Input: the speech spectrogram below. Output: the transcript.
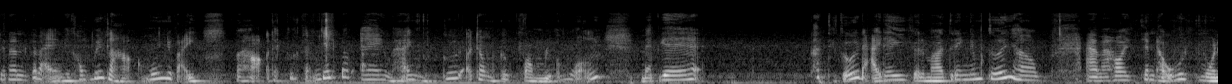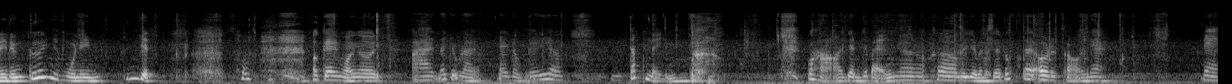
cho nên các bạn thì không biết là họ muốn như vậy. Và họ thì cứ cảm giác bất an và hai người cứ ở trong một cái vòng luẩn quẩn mệt ghê thích thì cưới đại đi rồi mời tôi đang đám cưới không? À mà thôi tranh thủ mùa này đừng cưới nhưng mùa này chính dịch. Ok mọi người. À, nói chung là đây là một cái chấp niệm của họ dành cho bạn uh, bây giờ mình sẽ rút tới oracle nha. Nè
